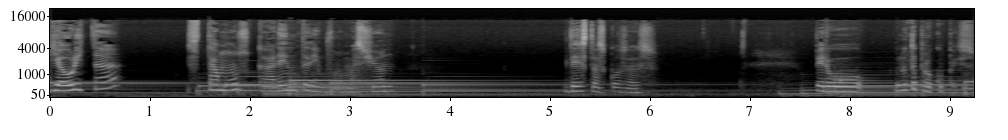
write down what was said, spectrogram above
Y ahorita estamos carentes de información de estas cosas. Pero no te preocupes.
